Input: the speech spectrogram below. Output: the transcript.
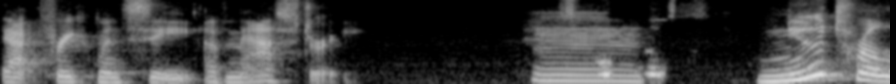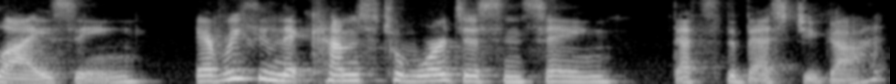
that frequency of mastery. Mm. So neutralizing everything that comes towards us and saying, that's the best you got.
